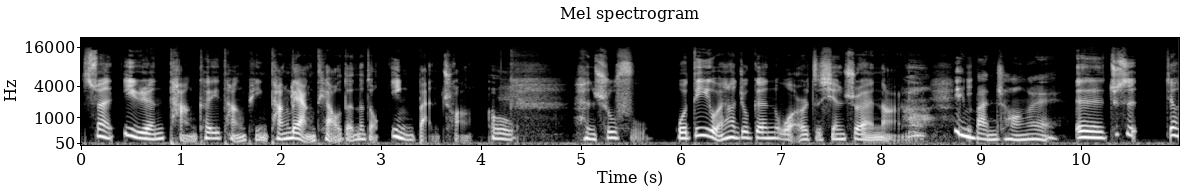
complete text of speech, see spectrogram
算一人躺可以躺平躺两条的那种硬板床哦，很舒服。我第一个晚上就跟我儿子先睡在那里，哦、硬板床哎、欸，呃，就是。要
